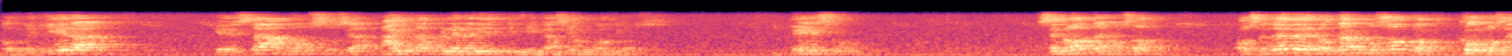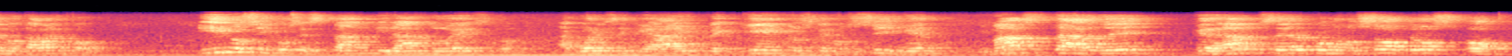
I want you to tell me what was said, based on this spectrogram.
Donde quiera que estamos, o sea, hay una plena identificación con Dios. Y que eso se nota en nosotros, o se debe de notar nosotros, como se notaba en Job. Y los hijos están mirando esto. Acuérdense que hay pequeños que nos siguen y más tarde querrán ser como nosotros o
